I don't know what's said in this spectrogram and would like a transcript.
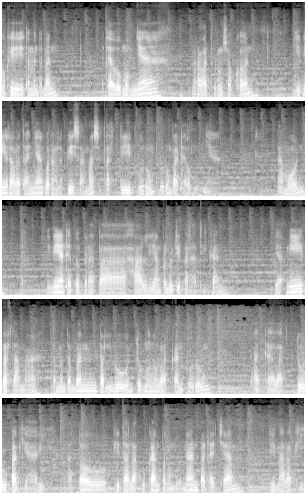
Oke teman-teman, pada umumnya merawat burung sogon ini rawatannya kurang lebih sama seperti burung-burung pada umumnya. Namun, ini ada beberapa hal yang perlu diperhatikan, yakni pertama, teman-teman perlu untuk mengeluarkan burung pada waktu pagi hari atau kita lakukan pengembunan pada jam 5 pagi.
